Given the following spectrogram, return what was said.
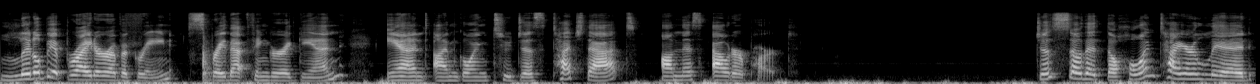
little bit brighter of a green. Spray that finger again, and I'm going to just touch that on this outer part. Just so that the whole entire lid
